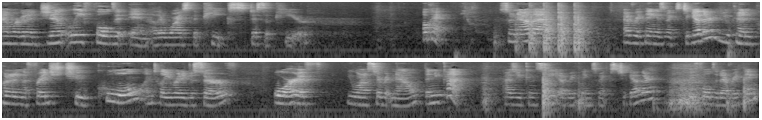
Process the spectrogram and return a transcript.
and we're gonna gently fold it in, otherwise the peaks disappear. Okay, so now that everything is mixed together, you can put it in the fridge to cool until you're ready to serve. Or if you want to serve it now, then you can. As you can see, everything's mixed together. We folded everything.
